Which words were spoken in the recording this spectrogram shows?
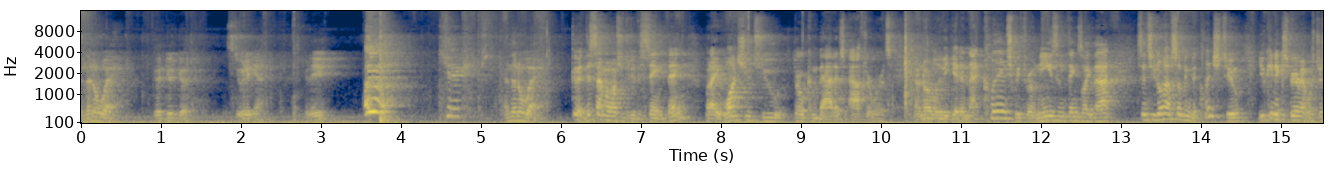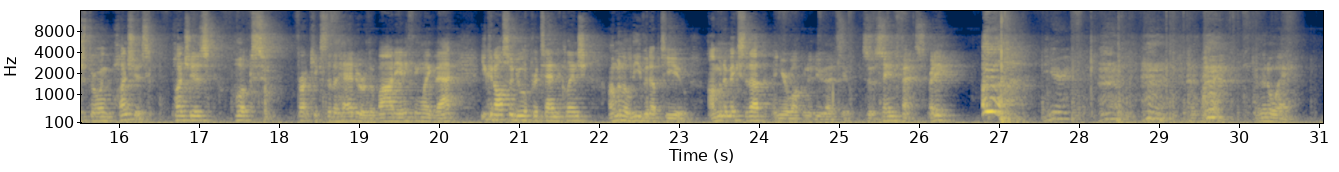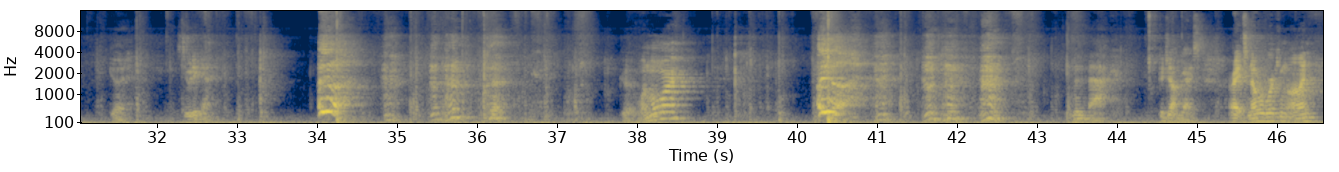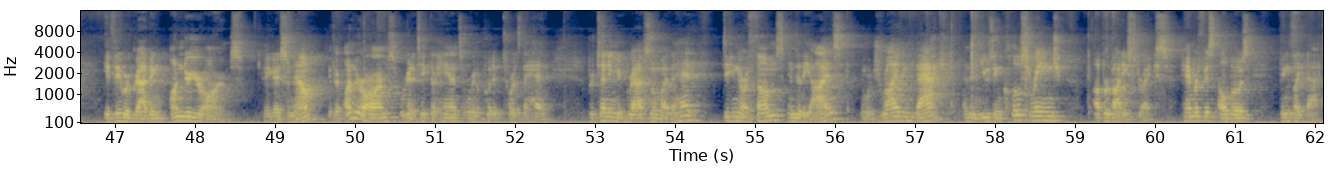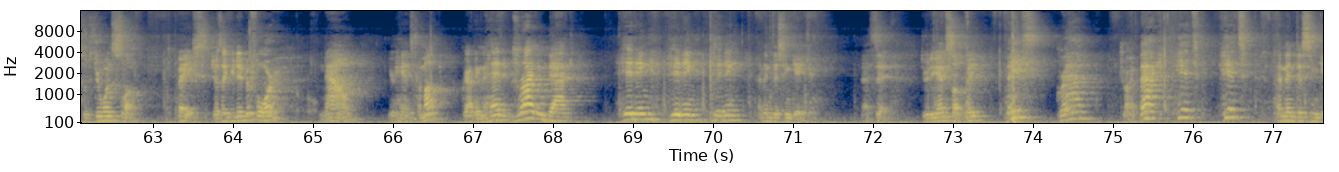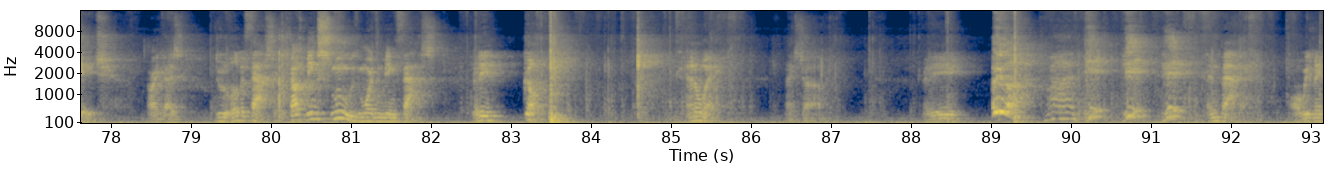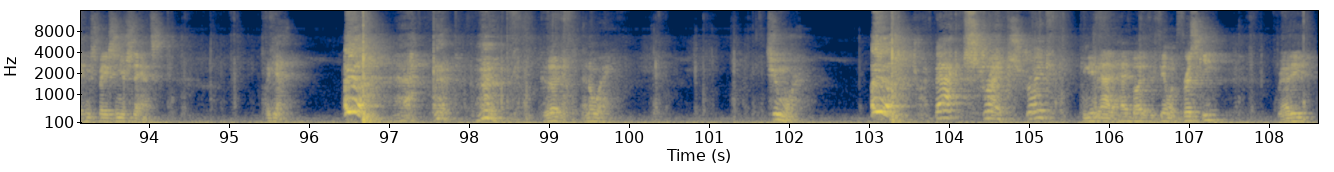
and then away. Good, good, good. Let's do it again. Ready? Kick, and then away. Good, this time I want you to do the same thing, but I want you to throw combatives afterwards. Now normally we get in that clinch, we throw knees and things like that. Since you don't have something to clinch to, you can experiment with just throwing punches. Punches, hooks, front kicks to the head or the body, anything like that. You can also do a pretend clinch. I'm gonna leave it up to you. I'm gonna mix it up and you're welcome to do that too. So same defense, ready? Here, Move it away. Good. Let's do it again. Good. One more. And then back. Good job, guys. All right, so now we're working on if they were grabbing under your arms. Okay, guys, so now if they're under our arms, we're gonna take their hands and we're gonna put it towards the head. Pretending to grab someone by the head, digging our thumbs into the eyes, and we're driving back and then using close range upper body strikes. Hammer fist, elbows, things like that. So let's do one slow. Base, just like you did before. Now, your hands come up, grabbing the head, driving back, hitting, hitting, hitting, and then disengaging. That's it. Do it again slowly. Base, grab, drive back, hit, hit, and then disengage. All right, guys, do it a little bit faster. It's about being smooth more than being fast. Ready, go. And away. Nice job. Ready, drive, hit, hit, hit, and back. Always making space in your stance. Again. Good, and away. Two more. Drive back, strike, strike. You can even add a headbutt if you're feeling frisky. Ready?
